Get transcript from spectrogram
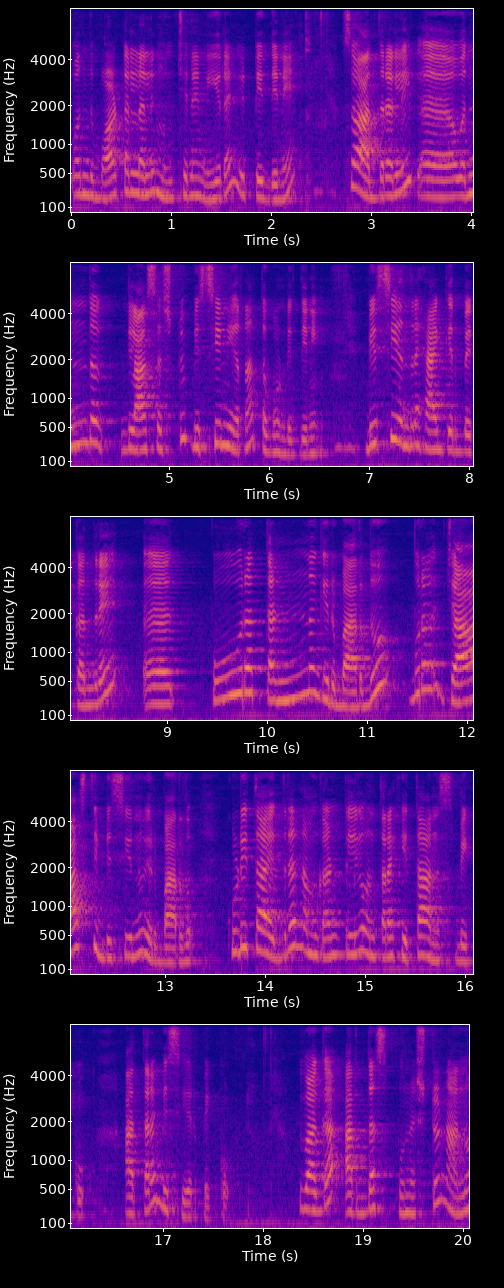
ಒಂದು ಬಾಟಲಲ್ಲಿ ಮುಂಚೆನೇ ನೀರೇ ಇಟ್ಟಿದ್ದೀನಿ. ಸೊ, ಅದರಲ್ಲಿ ಒಂದು ಗ್ಲಾಸಷ್ಟು ಬಿಸಿ ನೀರನ್ನ ತಗೊಂಡಿದ್ದೀನಿ. ಬಿಸಿ ಅಂದರೆ ಹೇಗಿರ್ಬೇಕಂದ್ರೆ ಪೂರ ತಣ್ಣಗಿರಬಾರ್ದು, ಪೂರ ಜಾಸ್ತಿ ಬಿಸಿನೂ ಇರಬಾರ್ದು. ಕುಡಿತಾ ಇದ್ದರೆ ನಮ್ಮ ಗಂಟಲಿಗೆ ಒಂಥರ ಹಿತ ಅನಿಸ್ಬೇಕು. ಆ ಥರ ಬಿಸಿ ಇರಬೇಕು. ಇವಾಗ ಅರ್ಧ ಸ್ಪೂನಷ್ಟು ನಾನು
